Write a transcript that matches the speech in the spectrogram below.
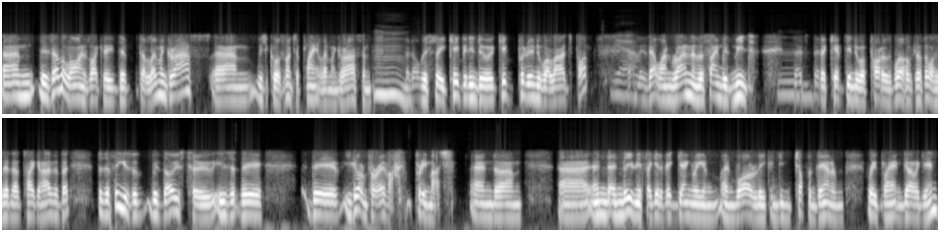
um, there's other lines like the, the, the lemongrass, um, which of course once you plant lemongrass, and but obviously keep it into a, keep put it into a large pot. Yeah. Don't let that one run, and the same with mint. That's better kept into a pot as well, because otherwise they end up taking over. But but the thing is with, with those two is that they're they're you got them forever, pretty much. And um, uh, and and even if they get a bit gangly and, and wiry, you can, you can chop them down and replant and go again.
